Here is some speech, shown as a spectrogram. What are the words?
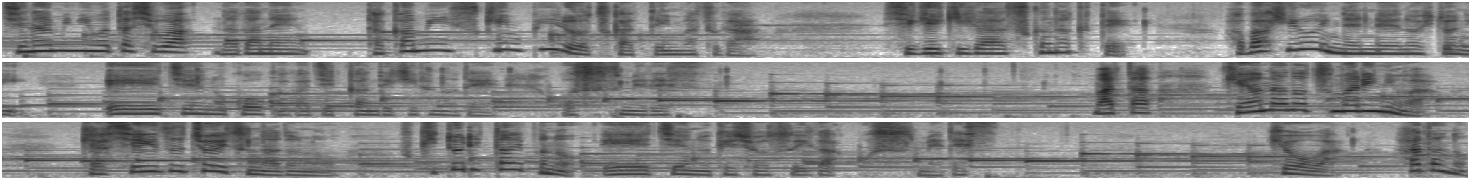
ちなみに私は長年高見スキンピールを使っていますが刺激が少なくて幅広い年齢の人に AHA の効果が実感できるのでおすすめです。また毛穴の詰まりにはキャシーズチョイスなどの拭き取りタイプの AHA の化粧水がおすすめです。今日は肌の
